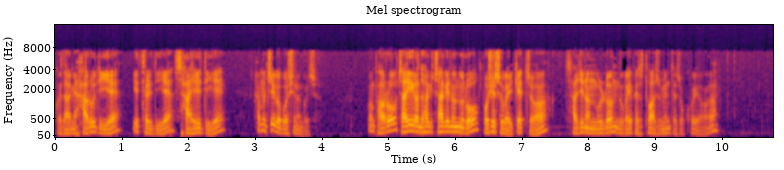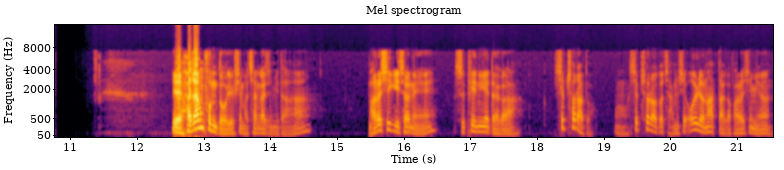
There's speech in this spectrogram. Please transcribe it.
그 다음에 하루 뒤에, 이틀 뒤에, 4일 뒤에 한 번 찍어 보시는 거죠. 그럼 바로 자기가 자기, 자기 눈으로 보실 수가 있겠죠. 사진은 물론 누가 옆에서 도와주면 더 좋고요. 예, 화장품도 역시 마찬가지입니다. 바르시기 전에 스핀 위에다가 10초라도, 어, 10초라도 잠시 올려놨다가 바르시면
